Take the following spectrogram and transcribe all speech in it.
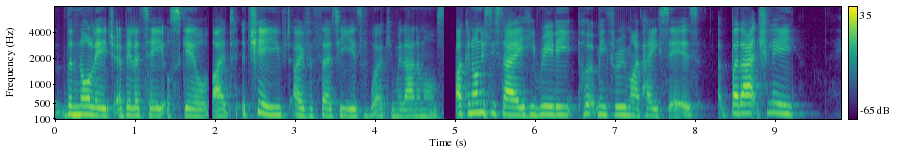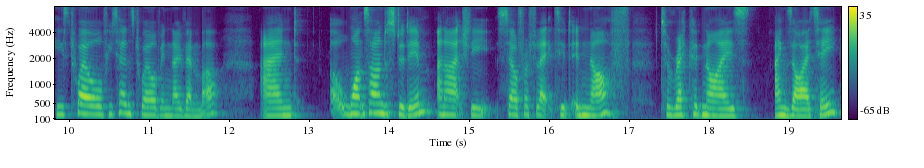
the knowledge, ability, or skill I'd achieved over 30 years of working with animals. I can honestly say he really put me through my paces, but actually, he's 12, he turns 12 in November. And uh, once I understood him and I actually self reflected enough to recognize anxiety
